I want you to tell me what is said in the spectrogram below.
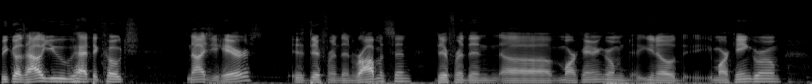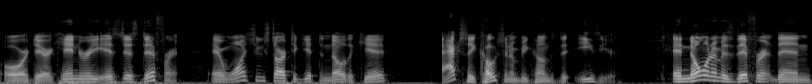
Because how you had to coach Najee Harris is different than Robinson, different than uh, Mark Ingram. You know, Mark Ingram or Derrick Henry. It's just different. And once you start to get to know the kid actually coaching him becomes easier, and knowing him is different than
